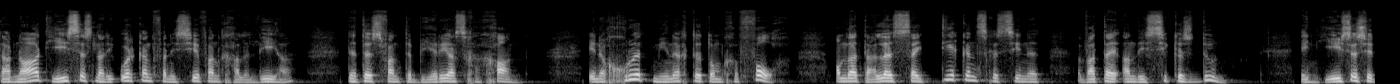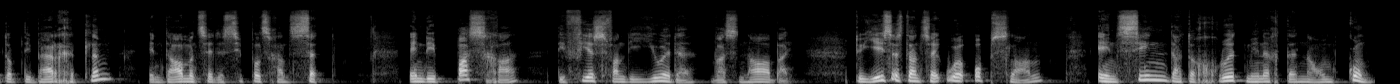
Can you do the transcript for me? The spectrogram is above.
Daarna het Jesus na die oorkant van die see van Galilea, dit is van Tiberias gegaan, en 'n groot menigte het hom gevolg omdat hulle sy tekens gesien het wat hy aan die siekes doen. En Jesus het op die berg geklim en daar met sy disippels gaan sit. En die Pasga, die fees van die Jode, was naby. Toe Jesus dan sy oë opslaan en sien dat 'n groot menigte na hom kom,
